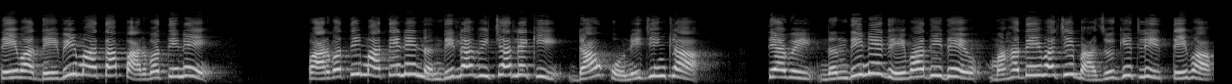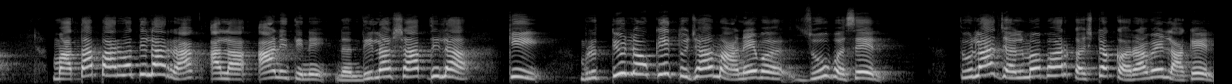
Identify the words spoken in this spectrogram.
तेव्हा देवी माता पार्वतीने पार्वती मातेने नंदीला विचारले की डाव कोणी जिंकला? त्यावेळी नंदीने देवाधिदेव महादेवाची बाजू घेतली. तेव्हा माता पार्वतीला राग आला आणि तिने नंदीला शाप दिला की मृत्यूलोकी तुझ्या मानेवर जू बसेल तुला जन्मभर कष्ट करावे लागेल.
